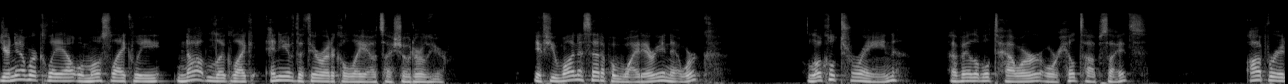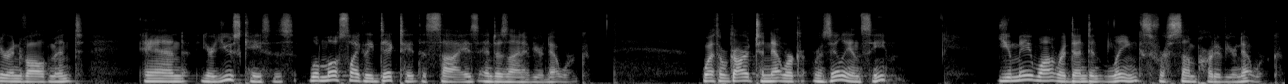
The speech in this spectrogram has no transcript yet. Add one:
your network layout will most likely not look like any of the theoretical layouts I showed earlier. If you want to set up a wide area network, local terrain, available tower or hilltop sites, operator involvement, and your use cases will most likely dictate the size and design of your network. With regard to network resiliency, you may want redundant links for some part of your network.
